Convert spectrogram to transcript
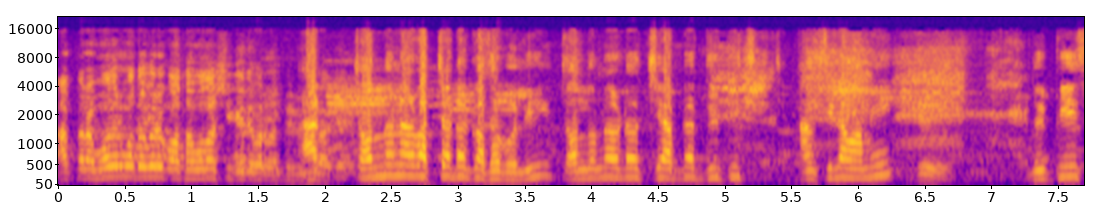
আপনারা মনের মতো করে কথা বলা শিখাইতে পারবেন আর চন্দনার বাচ্চাটার কথা বলি। চন্দনাটা হচ্ছে আপনার দুই পিস আনছিলাম আমি। জি। দুই পিস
